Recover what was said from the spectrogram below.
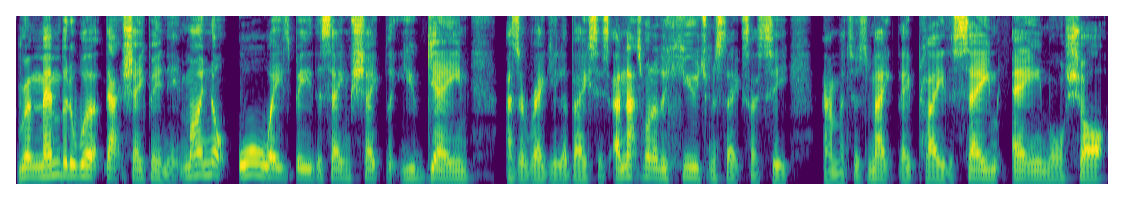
remember to work that shape in. It might not always be the same shape that you game as a regular basis. And that's one of the huge mistakes I see amateurs make. They play the same aim or shot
